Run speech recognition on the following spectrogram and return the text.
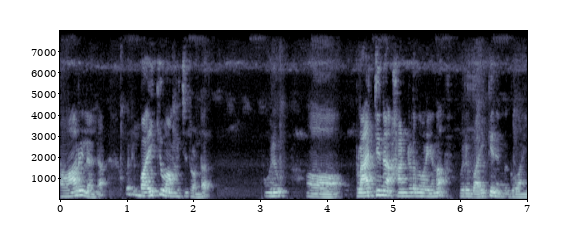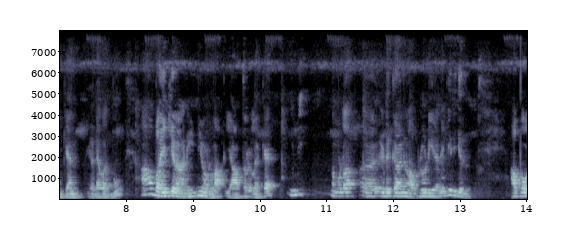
കാറിലല്ല ഒരു ബൈക്ക് വാങ്ങിച്ചിട്ടുണ്ട്. ഒരു പ്ലാറ്റിന ഹൺഡ്രഡ് എന്ന് പറയുന്ന ഒരു ബൈക്ക് ഞങ്ങൾക്ക് വാങ്ങിക്കാൻ ഇടവന്നു ആ ബൈക്കിലാണ് ഇനിയുള്ള യാത്രകളൊക്കെ ഇനി നമ്മൾ എടുക്കാനും അപ്ലോഡ് ചെയ്യാനൊക്കെ ഇരിക്കുന്നത്. അപ്പോൾ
